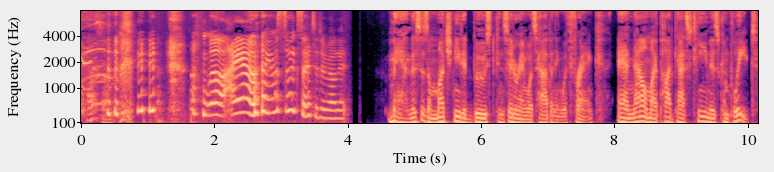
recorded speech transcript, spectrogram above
awesome. well, I am. I am so excited about it. Man, this is a much needed boost considering what's happening with Frank. And now my podcast team is complete.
